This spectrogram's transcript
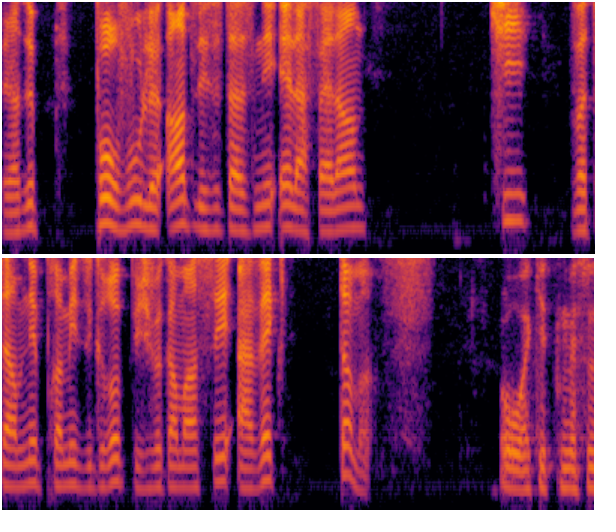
Mais j'allais dire, pour vous, le, entre les États-Unis et la Finlande, qui va terminer premier du groupe? Puis je veux commencer avec Thomas. Oh, ok, tu me mets sur.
